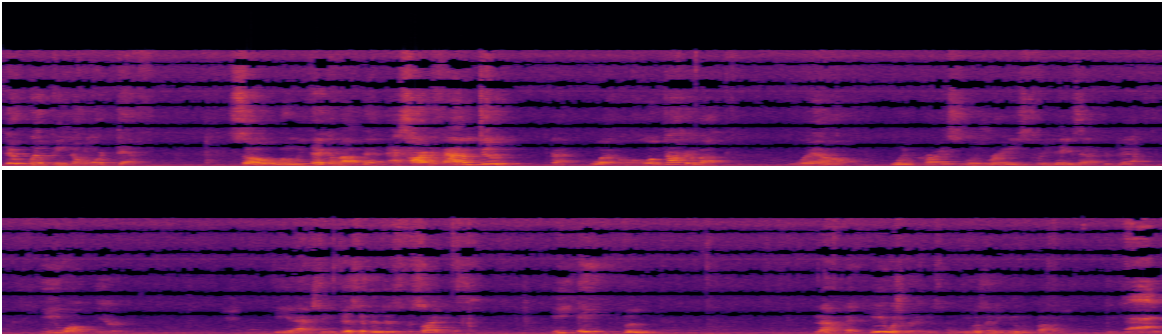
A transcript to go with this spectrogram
there will be no more death. So when we think about that, that's hard to fathom too. What, what are we talking about? Well, when Christ was raised three days after death, he walked the earth. He actually visited his disciples. He ate food. Now, that he was raised, and he was in a human body, now,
